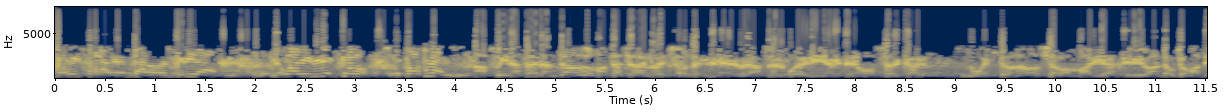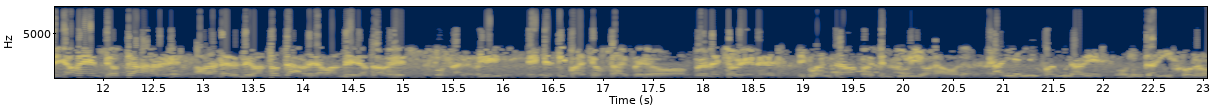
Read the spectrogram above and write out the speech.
cabeza adelantado, Rentería. No vale directo, está final. Apenas adelantado, más allá del resorte que tiene el brazo, el juego de línea que tenemos cerca nuestro, ¿no? Ya van varias que levanta automáticamente o tarde. Ahora le levantó tarde la bandera otra vez. Y este sí parece offside, pero, pero lo ha hecho bien, ¿eh? Y buen trabajo de Centurión ahora. Alguien dijo alguna vez, o nunca dijo, ¿no?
